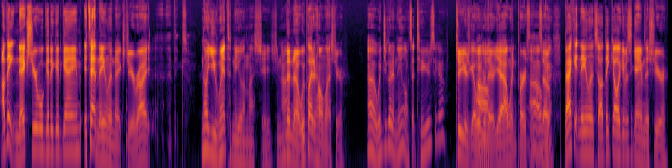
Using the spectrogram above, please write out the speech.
I think next year we'll get a good game. It's at Neyland next year, right? I think so. No, you went to Neyland last year, did you not? No, no, no. We played at home last year. Oh, when did you go to Neyland? Was that two years ago? Two years ago, we Oh. were there. Yeah, I went in person. Oh, So back at Neyland. So I think y'all will give us a game this year,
